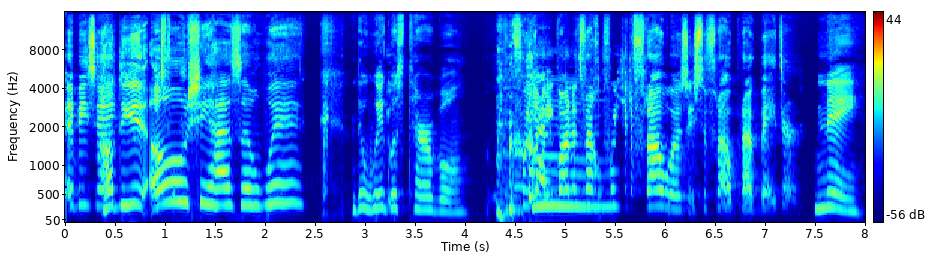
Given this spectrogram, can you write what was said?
ABC. Had die, oh, she has a wig. The wig was terrible. Vond jij, ik wou net vragen, vond je de vrouw, eh, is de vrouwpruik beter? Nee.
